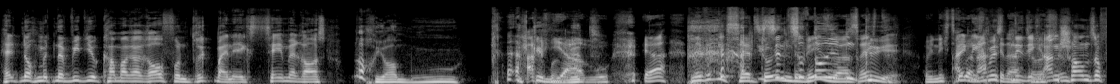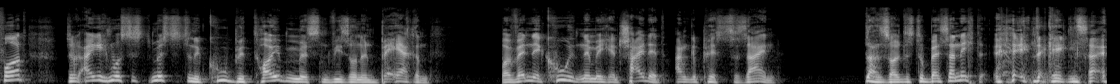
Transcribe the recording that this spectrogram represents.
Hält noch mit einer Videokamera rauf und drückt meine Extreme raus. Ach ja, mu. Mal ja, ja, nee, wirklich sehr Die sind so Kühe. Hab ich nicht drüber Eigentlich müssten die dich anschauen sofort. So, eigentlich müsstest, müsstest du eine Kuh betäuben müssen, wie so einen Bären. Weil wenn eine Kuh nämlich entscheidet, angepisst zu sein, dann solltest du besser nicht in der Gegend sein.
